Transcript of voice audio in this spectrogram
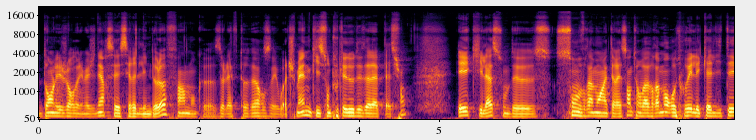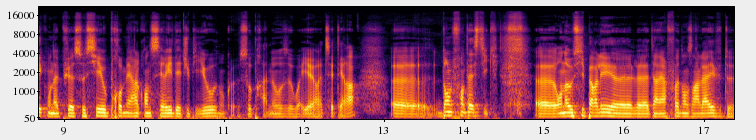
dans les genres de l'imaginaire, c'est les séries de Lindelof, hein, donc euh, The Leftovers et Watchmen, qui sont toutes les deux des adaptations et qui là sont, de, sont vraiment intéressantes et on va vraiment retrouver les qualités qu'on a pu associer aux premières grandes séries d'HBO, donc euh, Sopranos, The Wire, etc., euh, dans le fantastique. Euh, on a aussi parlé la dernière fois dans un live de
